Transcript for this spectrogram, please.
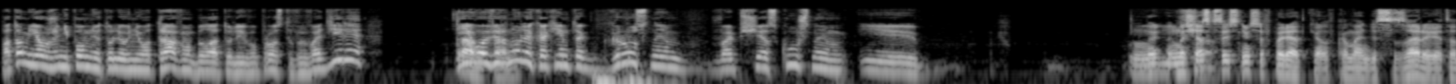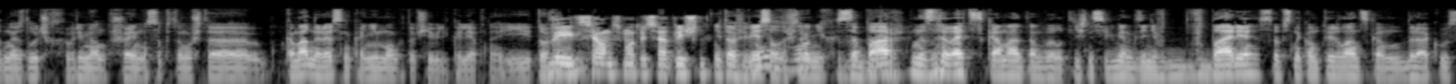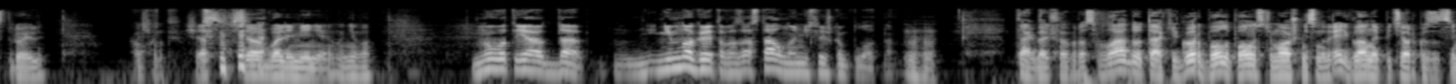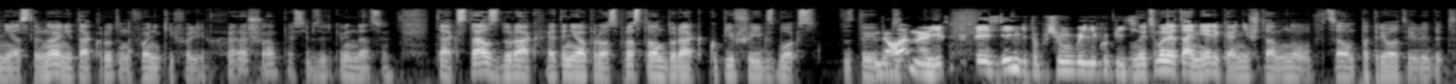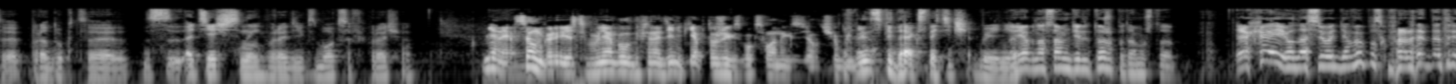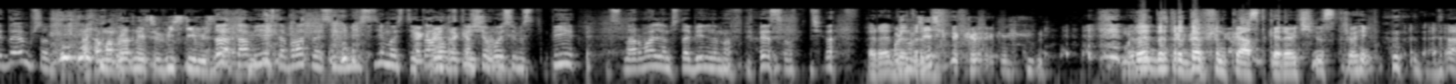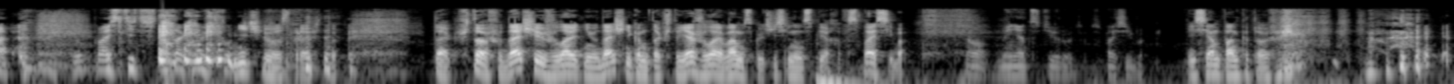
Потом я уже не помню, то ли у него травма была, то ли его просто выводили, и Травма, его травма. вернули каким-то грустным, вообще скучным и... Ну, И но сейчас, кстати, с ним все в порядке. Он в команде с и это одно из лучших времен Шеймуса, потому что командный рестлинг они могут вообще великолепно. И тоже, Да и в целом смотрится отлично. и тоже Ну, весело, то, что у них The Bar называется команда. Там был отличный сегмент, где они в, в баре, собственно, каком-то ирландском драку устроили. В общем, сейчас все более-менее у него. Ну вот я, да, немного этого застал, но не слишком плотно. Мгм. Так, дальше вопрос Владу. Так, Егор, Болу полностью можешь не смотреть, главное пятерку зацени, остальное не так круто на фоне Кифали. Хорошо, спасибо за рекомендацию. Так, Стайлз дурак, это не вопрос, просто он дурак, купивший Xbox. Ты... Да ладно, если у тебя есть деньги, то почему бы и не купить? Ну, тем более, это Америка, они же там, ну, в целом патриоты любят э, продукт э, отечественный, вроде Xbox и прочего. Не, ну я в целом говорю, если бы у меня было дофига денег, я бы тоже Xbox One X взял, что бы В принципе, да, кстати, че бы и Да нет. я бы на самом деле тоже, потому что... Эхей, у нас сегодня выпуск про Red Dead Redemption. А там обратная совместимость. Да, там есть обратная совместимость, и Как там он в ретро-консоль. 1080p с нормальным стабильным FPS идет. Red Можно Dead взять Red- как... Red Dead Redemption Cast, короче, устроим. Да. Ну, простите, что так вышло. Ничего страшного. Так, что ж, удачи желают неудачникам, так что я желаю вам исключительно успехов. Спасибо. О, меня цитируют. Спасибо. И всем панка тоже.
